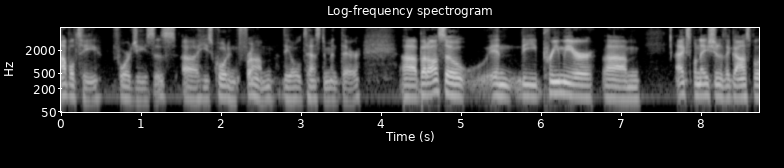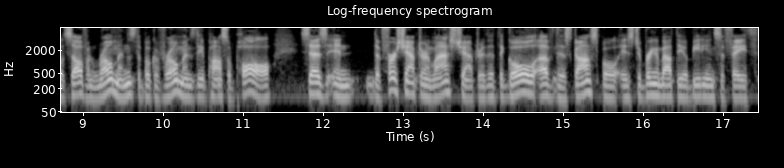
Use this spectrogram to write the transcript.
novelty for Jesus. Uh, he's quoting from the Old Testament there, uh, but also in the premier. Um, explanation of the gospel itself in Romans, the book of Romans, the apostle Paul says in the first chapter and last chapter that the goal of this gospel is to bring about the obedience of faith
